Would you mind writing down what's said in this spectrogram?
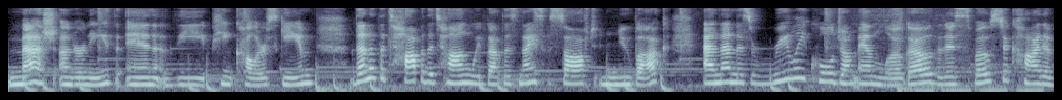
mesh underneath in the pink color scheme. Then at the top of the tongue, we've got this nice soft nubuck, and then this really cool Jumpman logo that is supposed to kind of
